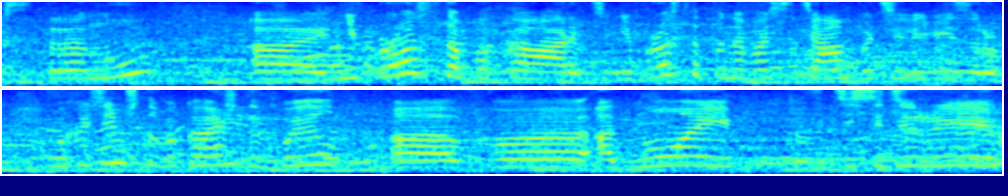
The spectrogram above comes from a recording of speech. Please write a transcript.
страну а, не просто по карте, не просто по новостям по телевизору. Мы хотим, чтобы каждый был а, в одной, в десятерых,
